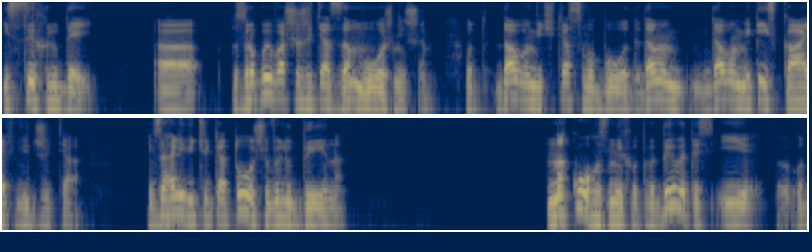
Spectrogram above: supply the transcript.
із цих людей е, зробив ваше життя заможнішим, от дав вам відчуття свободи, дав вам, дав вам якийсь кайф від життя, і взагалі відчуття того, що ви людина. На кого з них от ви дивитесь і е, от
